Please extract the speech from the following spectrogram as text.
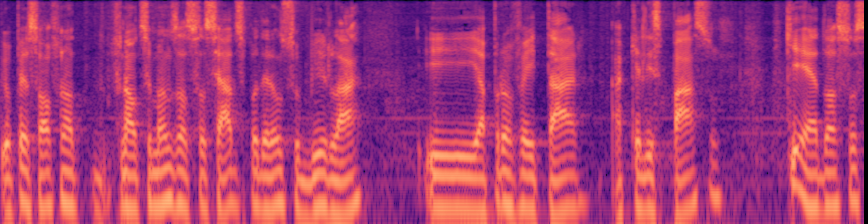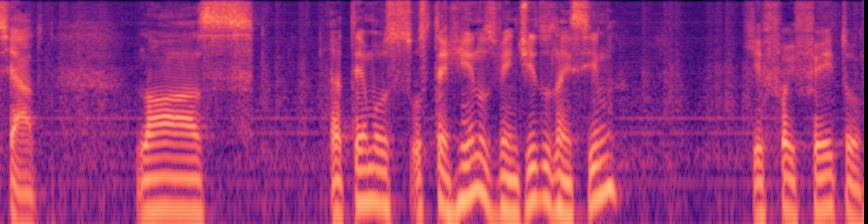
e o pessoal, final, final de semana, os associados poderão subir lá e aproveitar aquele espaço que é do associado. Nós uh, temos os terrenos vendidos lá em cima, que foi feito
